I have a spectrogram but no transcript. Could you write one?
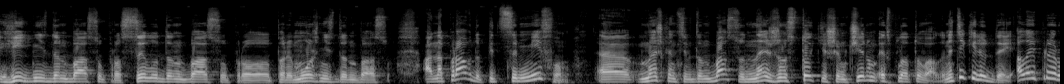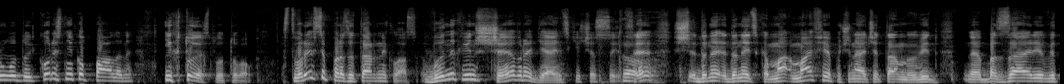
гідність Донбасу, про силу Донбасу, про переможність Донбасу. А направду під цим міфом е, мешканців Донбасу найжорстокішим чином експлуатували не тільки людей, але й природу, і корисні копалини. І хто експлуатував? Створився паразитарний клас. Виник він ще в радянські часи. Так. Це Донецька ма- мафія, починаючи там від е, базарів, від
